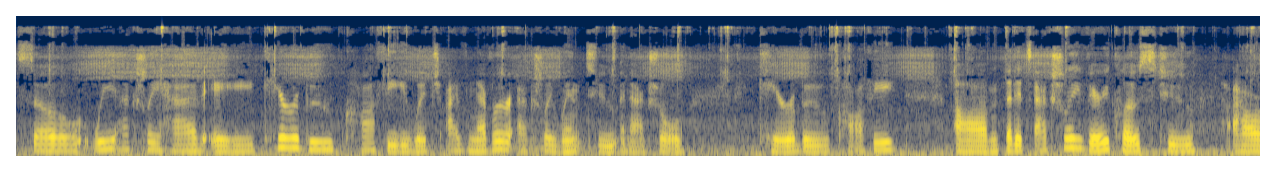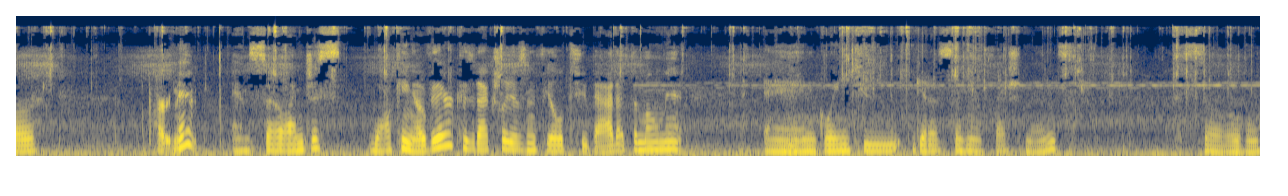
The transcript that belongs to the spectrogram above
So we actually have a Caribou coffee, which I've never actually went to an actual Caribou coffee. Um, but it's actually very close to our apartment. And so I'm just walking over there because it actually doesn't feel too bad at the moment and going to get us some refreshments. So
